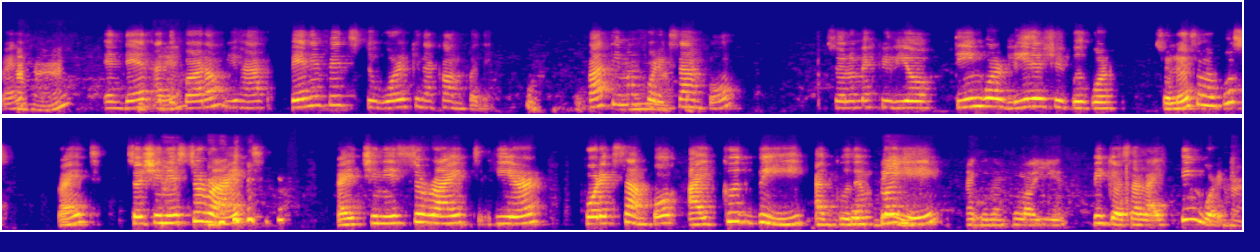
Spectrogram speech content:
right? Ajá. And then at the bottom, you have benefits to work in a company. Fatima, for Mm. example, solo me escribió teamwork, leadership, good work. Solo eso me puso, right? So she needs to write, right? She needs to write here, for example, I could be a good Could employee A good employee. because I like teamwork, Mhm.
